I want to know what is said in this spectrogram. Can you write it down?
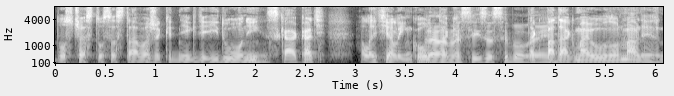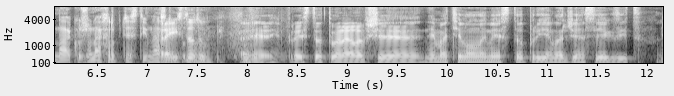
dosť často sa stáva, že keď niekde idú oni skákať a letia linkou, Brávame tak, si ich so sebou, tak hej. padák majú normálne na, akože na chrbte s tým nástupom. Pre istotu. Hej, hej, pre istotu. A najlepšie, nemáte voľné miesto pri emergency exit?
